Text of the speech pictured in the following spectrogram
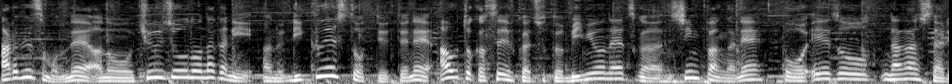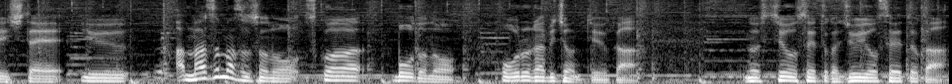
あれですもんね。あの球場の中にあのリクエストって言ってねアウトかセーフかちょっと微妙なやつが審判がねこう映像を流したりしていうあますますそのスコアボードのオーロラビジョンというかの必要性とか重要性とか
